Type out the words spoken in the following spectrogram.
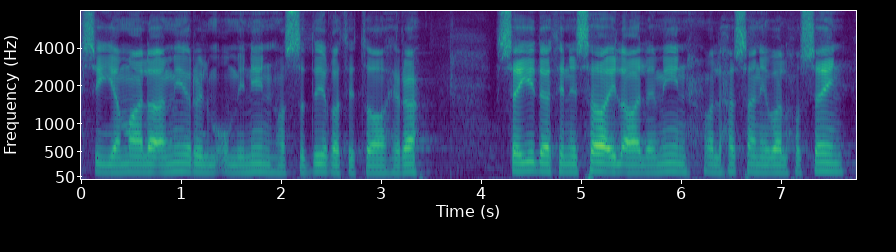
siyyama ala emiril mu'minin ve sıdîgati tahire. Seyyideti nisa'il alemin vel Hasan vel Hüseyin.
